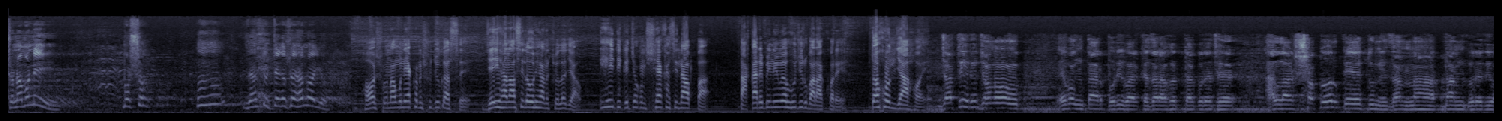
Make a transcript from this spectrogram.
সোনামণি। বসো। জান তুই সহান হ সোনামণি এখনও সুযোগ আছে। যেই হান আসিল ওই হানে চলে যাও। এইদিকে যখন শেখ হাসিনা আপা টাকার বিনিময়ে হুজুর বাড়া করে। তখন যা হয়। জাতির জনক এবং তার পরিবারকে যারা হত্যা করেছে আল্লাহ সকলকে তুমি জান্নাত দান করে দিও।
